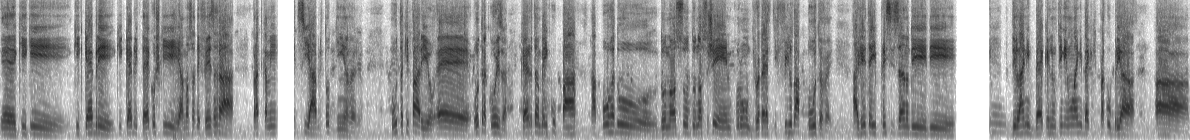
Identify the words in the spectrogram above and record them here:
é, que, que, que quebre. Que quebre tecos que a nossa defesa praticamente se abre todinha, velho. Puta que pariu. É, outra coisa, quero também culpar a porra do, do, nosso, do nosso GM por um draft filho da puta, velho. A gente aí precisando de, de, de linebacker, não tem nenhum linebacker pra cobrir a, a,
